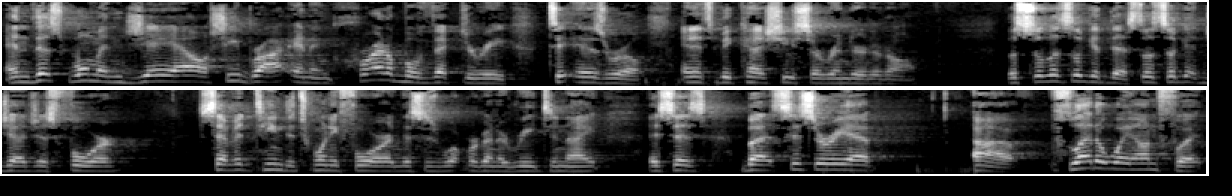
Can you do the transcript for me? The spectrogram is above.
And this woman, Jael, she brought an incredible victory to Israel. And it's because she surrendered it all. So let's look at this. Let's look at Judges 4 17 to 24. And this is what we're going to read tonight. It says, But Sisera uh, fled away on foot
